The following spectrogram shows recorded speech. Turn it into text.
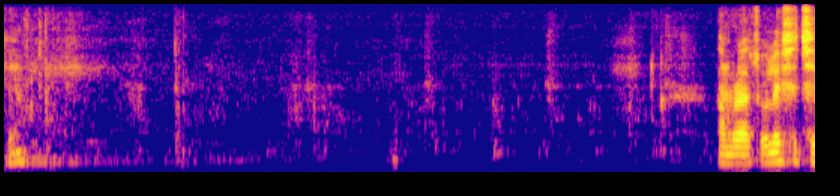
ওকে আমরা চলে এসেছি।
